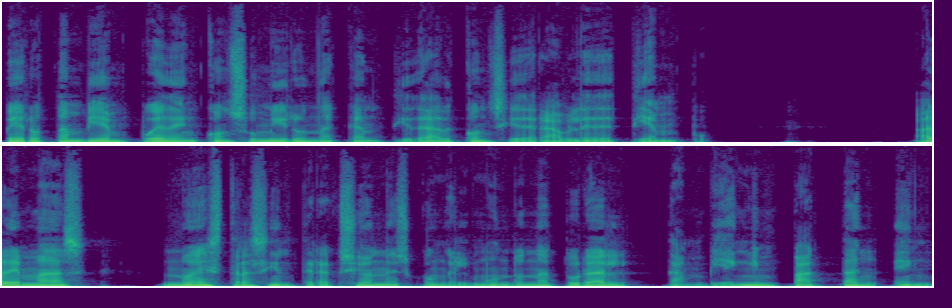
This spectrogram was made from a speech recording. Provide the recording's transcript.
pero también pueden consumir una cantidad considerable de tiempo. Además, nuestras interacciones con el mundo natural también impactan en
